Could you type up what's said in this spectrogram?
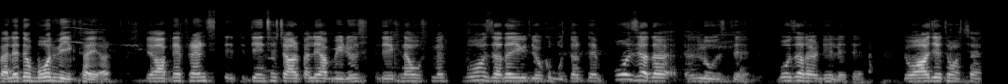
पहले तो बहुत वीक था यार। ये आपने फ्रेंड्स तीन से चार पहले आप वीडियोस देखना, उसमें बहुत ज़्यादा जो कबूतर थे, बहुत ज़्यादा लूज थे, बहुत ज़्यादा ढीले थे। तो आज ये थोड़ा सा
